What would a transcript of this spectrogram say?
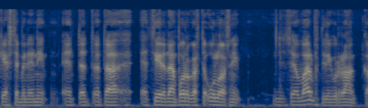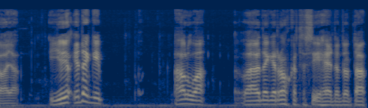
kestäminen, niin että, että, että, että siirretään porukasta ulos, niin, niin se on varmasti niinku rankkaa. Ja jotenkin haluan vaan jotenkin rohkaista siihen, että tota,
